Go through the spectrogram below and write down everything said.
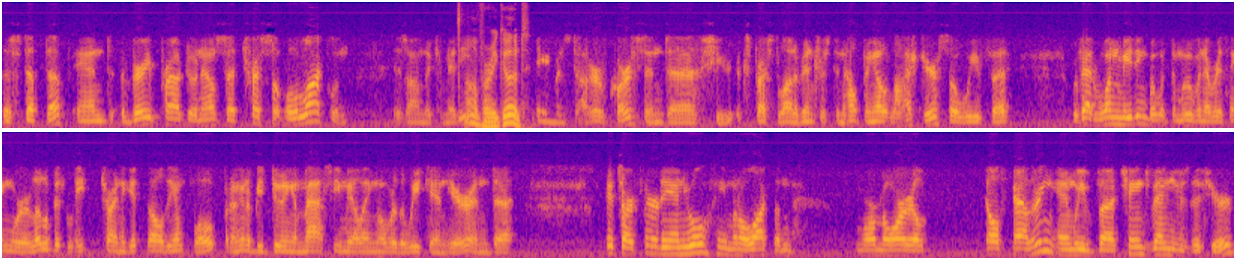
has, stepped up, and very proud to announce that Tressa O'Loughlin is on the committee. Oh, very good. Eamon's daughter, of course, and uh, she expressed a lot of interest in helping out last year. So we've uh, we've had one meeting, but with the move and everything, we're a little bit late trying to get all the info. But I'm going to be doing a mass emailing over the weekend here, and uh, it's our third annual Eamon O'Loughlin More memorial Golf Gathering, and we've uh, changed venues this year.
